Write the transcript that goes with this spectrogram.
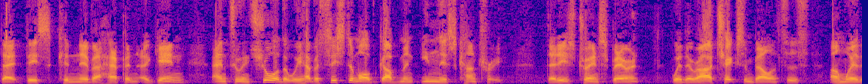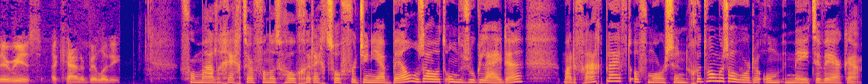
that this can never happen again and to ensure that we have a system of government in this country that is transparent, where there are checks and balances and where there is accountability. Voormalig rechter van het Hoge Rechtshof Virginia Bell zou het onderzoek leiden. Maar de vraag blijft of Morrison gedwongen zal worden om mee te werken.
